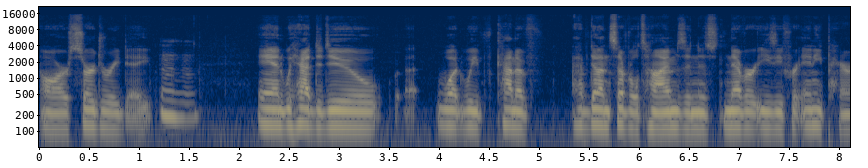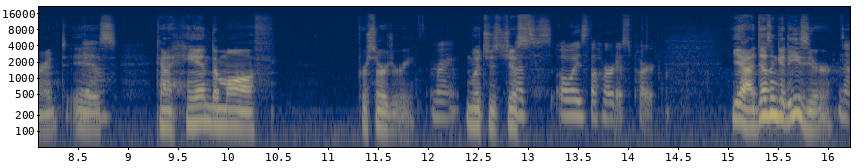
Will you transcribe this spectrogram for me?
our surgery date, hmm and we had to do uh, what we've kind of have done several times, and is never easy for any parent is kind of hand them off for surgery, Right. which is just That's always the hardest part. yeah, it doesn't get easier. No.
